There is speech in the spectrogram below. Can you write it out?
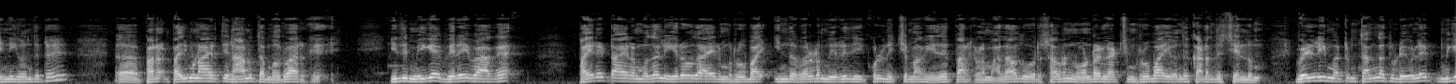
இன்னைக்கு வந்துட்டு பதிமூணாயிரத்தி நானூற்றம்பது ரூபா இருக்கு. இது மிக விரைவாக பதினெட்டாயிரம் முதல் இருபதாயிரம் ரூபாய் இந்த வருடம் இறுதிக்குள் நிச்சயமாக எதிர்பார்க்கலாம். அதாவது ஒரு சவரன் ஒன்றரை லட்சம் ரூபாய் வந்து கடந்து செல்லும். வெள்ளி மற்றும் தங்கத்துடைய விலை மிக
